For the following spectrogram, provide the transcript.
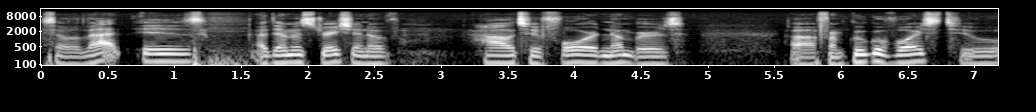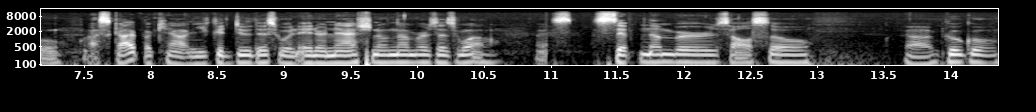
So that is a demonstration of how to forward numbers uh, from Google Voice to a Skype account. You could do this with international numbers as well. SIP numbers also, uh, Google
